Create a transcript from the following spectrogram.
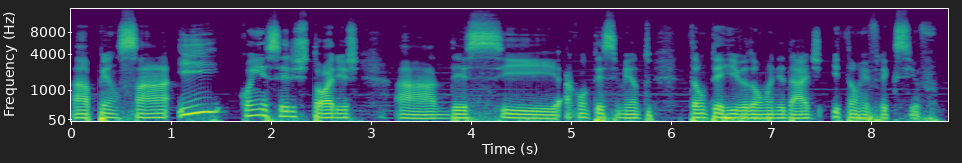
ah, pensar e conhecer histórias ah, desse acontecimento tão terrível da humanidade e tão reflexivo.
